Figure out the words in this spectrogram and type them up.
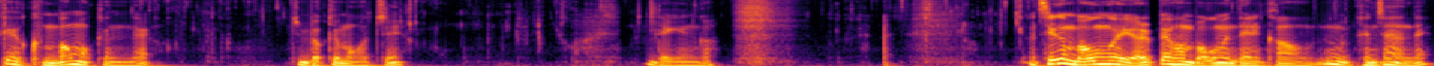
개가 금방 먹겠는데? 지금 몇 개 먹었지? 네 개인가? 지금 먹은 거에 10배만 먹으면 되니까 음, 괜찮은데?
